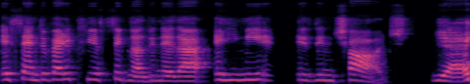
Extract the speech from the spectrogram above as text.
it sent a very clear signal, didn't it, that Amy is in charge. Yeah.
